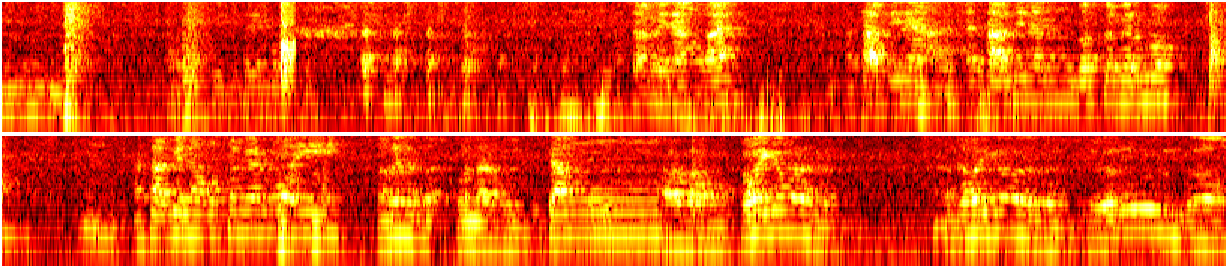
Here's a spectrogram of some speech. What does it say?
Mm. Pwede tayo mag... Sabi ng ang sabi na, sabi ng customer mo, ang sabi ng customer mo ay Okay na ba? Wala rin. isang Araw. Kaway ka muna doon. Ah, Kaway ka muna doon. Yun. oh.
